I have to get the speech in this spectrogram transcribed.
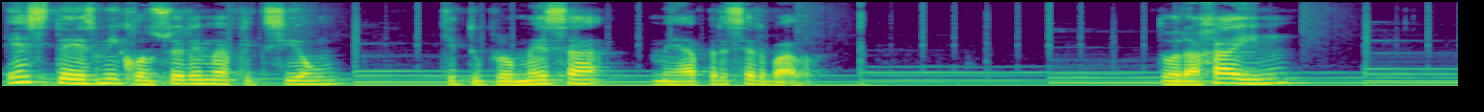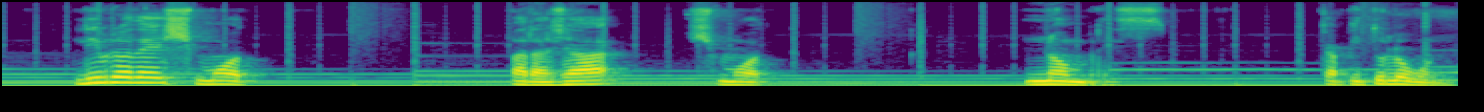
Este es mi consuelo en mi aflicción, que tu promesa me ha preservado. Torahaim, libro de Shmot, para allá Shmot. Nombres. Capítulo 1.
